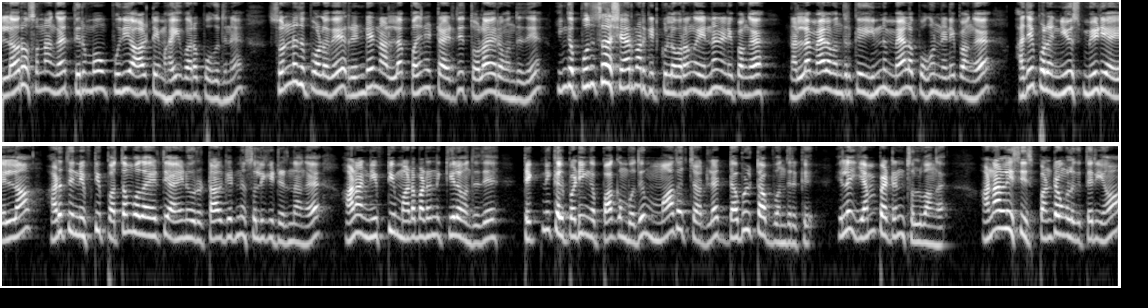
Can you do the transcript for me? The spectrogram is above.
எல்லாரும் சொன்னாங்க திரும்பவும் புதிய ஆல் டைம் ஹை வரப்போகுதுன்னு. சொன்னது போலவே ரெண்டே நாளில் பதினெட்டாயிரத்தி தொள்ளாயிரம் வந்தது. இங்கே புதுசாக ஷேர் மார்க்கெட்டுக்குள்ளே வரவங்க என்ன நினைப்பாங்க? நல்லா மேலே வந்திருக்கு இன்னும் மேலே போகும்னு நினைப்பாங்க. அதே போல் நியூஸ் மீடியா எல்லாம் அடுத்து நிஃப்டி பத்தொம்போதாயிரத்தி ஐநூறு டார்கெட்னு சொல்லிக்கிட்டு இருந்தாங்க. ஆனால் நிஃப்டி மடமடன்னு கீழே வந்தது. டெக்னிக்கல் படி இங்கே பார்க்கும்போது மாத சார்ட்டில் டபுள் டாப் வந்திருக்கு. இல்லை எம் பேட்டர்ன் சொல்லுவாங்க. அனாலிசிஸ் பண்ணுறவங்களுக்கு தெரியும்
